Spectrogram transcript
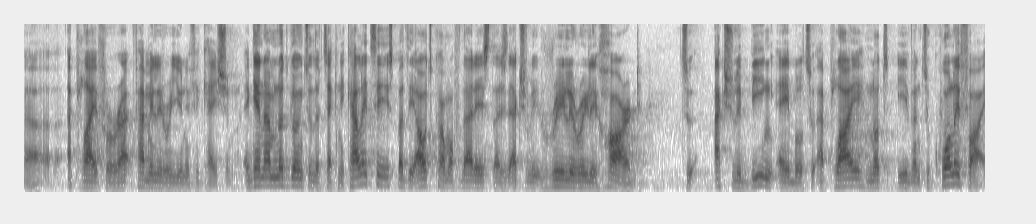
uh, apply for family reunification. Again, I'm not going to the technicalities, but the outcome of that is that it's actually really, really hard to actually being able to apply, not even to qualify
